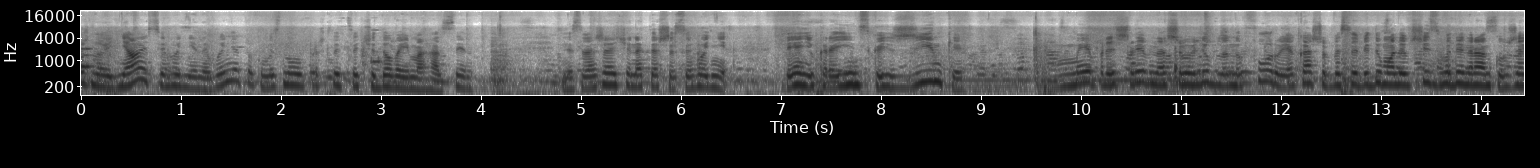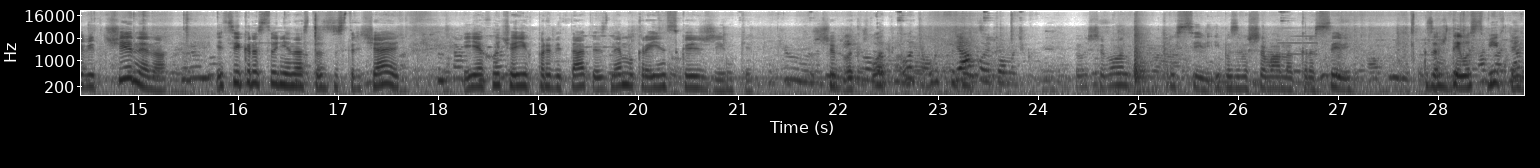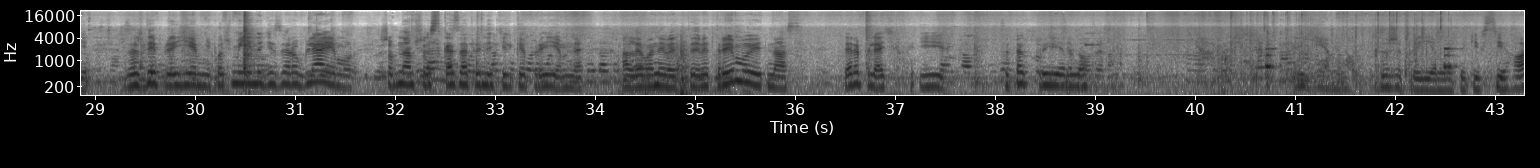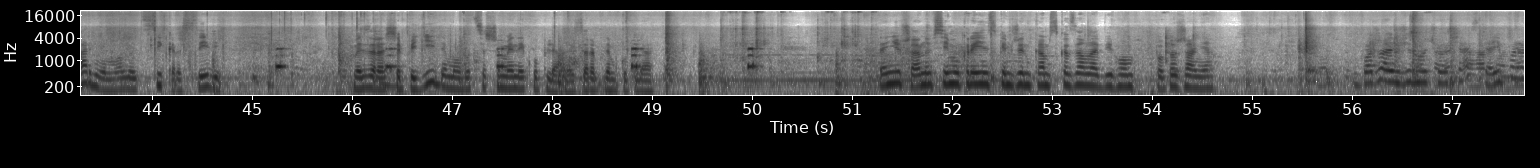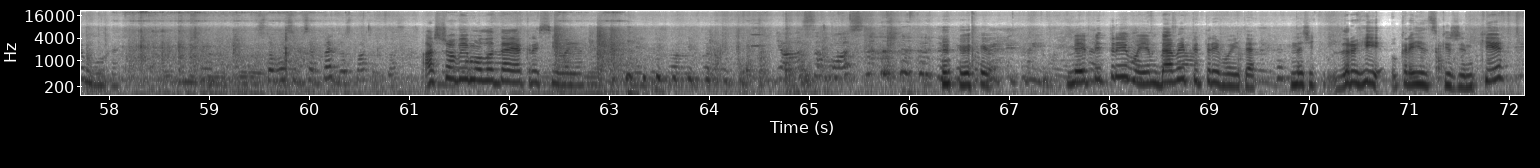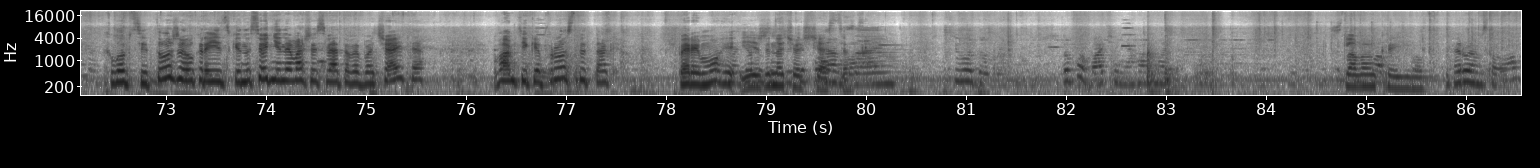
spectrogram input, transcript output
Кожного дня, сьогодні не виняток, ми знову прийшли в цей чудовий магазин. Незважаючи на те, що сьогодні День української жінки, ми прийшли в нашу улюблену фору, яка, щоб ви собі думали, в 6 годин ранку вже відчинена. І ці красуні нас тут зустрічають. І я хочу їх привітати з Днем української жінки. Щоб от, от, от, от Дякую, Томочка. Вишиванки красиві і без вишиванок красиві. Завжди усміхнені, завжди приємні. Хоч ми іноді заробляємо, щоб нам щось сказати не тільки приємне, але вони витримують нас, терплять. І це так приємно. Приємно, дуже приємно. Такі всі гарні, молодці, красиві. Ми зараз ще підійдемо, бо це ще ми не купляли. Зараз будемо купляти. Танюша, ну всім українським жінкам сказала бігом побажання. Бажаю жіночого щастя і перемоги. 185 безплатних клас. А що ви молода, красива? Я согласна. Ми підтримуємо, да, ви підтримуєте. Значить, дорогі українські жінки, хлопці теж українські. Ну сьогодні не ваше свято, вибачайте. Вам тільки просто так перемоги і жіночого щастя. Всього доброго. До побачення, гарного. Слава Україні! Героям слава.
